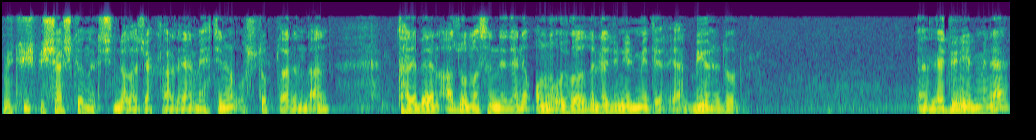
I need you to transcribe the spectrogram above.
müthiş bir şaşkınlık içinde olacaklardı. Yani Mehdi'nin usluplarından talebelerin az olmasının nedeni onun uyguladığı ledün ilmidir. Yani bir yönü de odur. Yani ledün ilmine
